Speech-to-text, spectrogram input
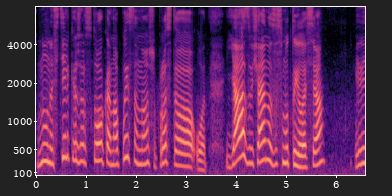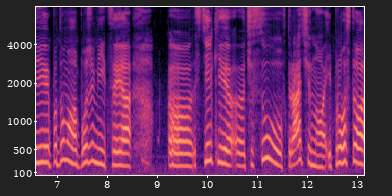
ну, настільки жорстоко написано, що просто от. Я, звичайно, засмутилася і подумала, боже мій, це я е, стільки е, часу втрачено і просто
